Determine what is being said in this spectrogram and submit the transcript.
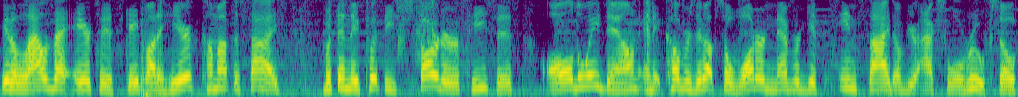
it allows that air to escape out of here, come out the sides, but then they put these starter pieces all the way down and it covers it up so water never gets inside of your actual roof. So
